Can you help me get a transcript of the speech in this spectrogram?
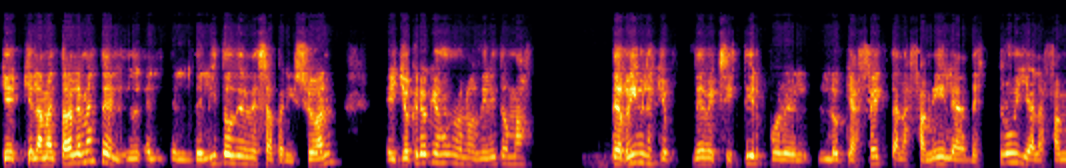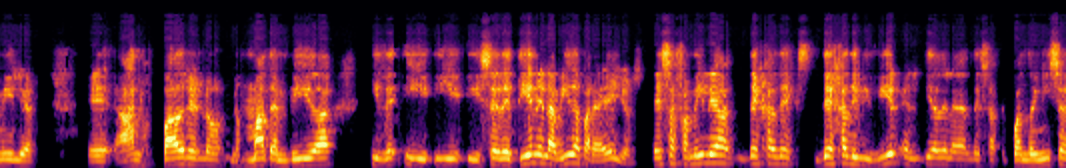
que, que lamentablemente el, el, el, delito de desaparición eh, yo creo que es uno de los delitos más terribles que debe existir por lo que afecta a las familias, destruye a las familias, eh, a los padres los, mata en vida y, se detiene la vida para ellos. Esa familia deja de, deja de vivir el día de la, cuando inicia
